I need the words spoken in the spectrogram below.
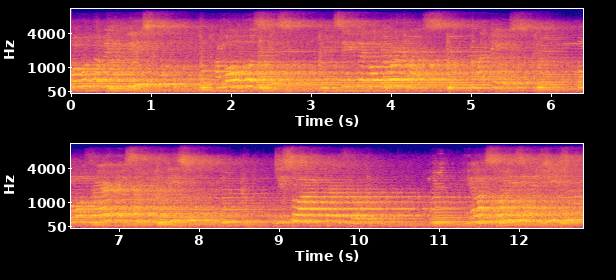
como também Cristo amou vocês se entregou por nós, a Deus, como oferta de sacrifício de suave perfume. Relações ilegítimas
